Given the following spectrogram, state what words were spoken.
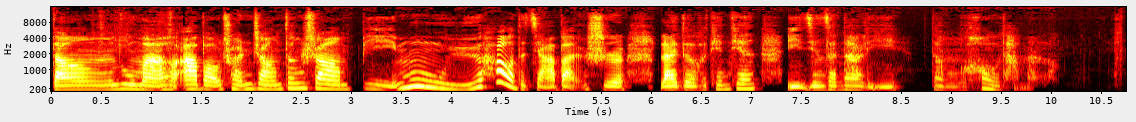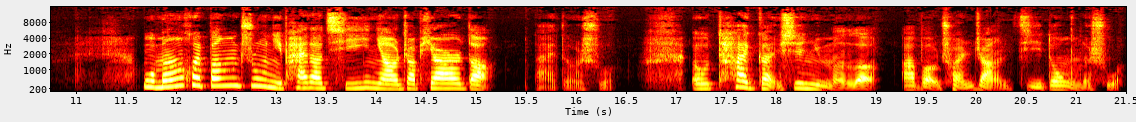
当路马和阿宝船长登上比目鱼号的甲板时，莱德和天天已经在那里等候他们了。我们会帮助你拍到奇异鸟照片的，莱德说。“哦，太感谢你们了！”阿宝船长激动地说。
